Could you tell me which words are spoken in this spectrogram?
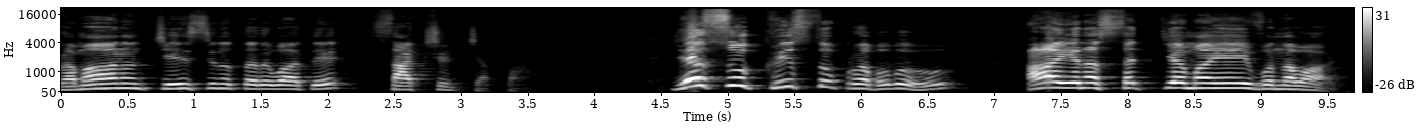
ప్రమాణం చేసిన తరువాతే సాక్ష్యం చెప్పాలి. యేసు క్రీస్తు ప్రభువు ఆయన సత్యమై ఉన్నవాడు.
